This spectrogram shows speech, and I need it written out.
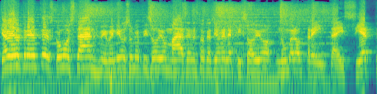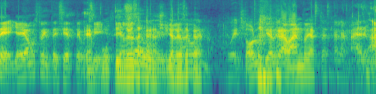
¿Qué ha habido, clientes? ¿Cómo están? Bienvenidos a un episodio más. En esta ocasión, el episodio número 37. Ya llevamos 37, güey. En Sí. putiza, Sí, ya le ibas a güey. ya le ibas a Ah, cagar. bueno, güey, todos los días grabando, ya está hasta la madre, güey.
